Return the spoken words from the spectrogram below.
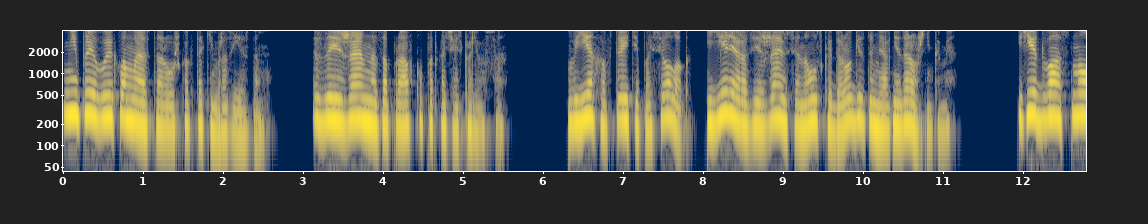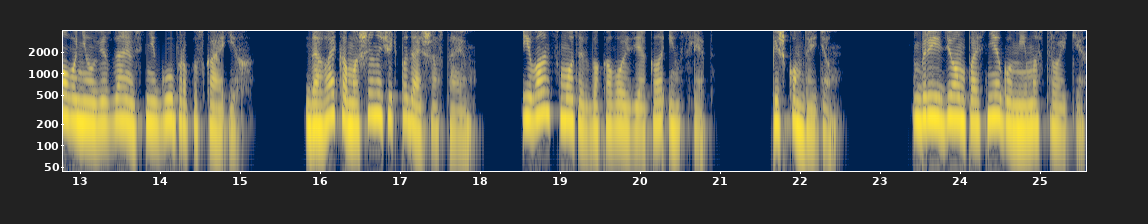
Не привыкла моя старушка к таким разъездам. Заезжаем на заправку подкачать колеса. Въехав в третий поселок, еле разъезжаемся на узкой дороге с двумя внедорожниками. Едва снова не увязаем в снегу, пропуская их. «Давай-ка машину чуть подальше оставим». Иван смотрит в боковое зеркало им вслед. «Пешком дойдем». Бредем по снегу мимо стройки.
